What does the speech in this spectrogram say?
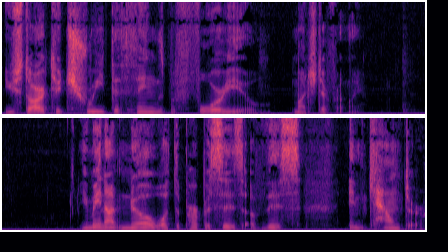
you start to treat the things before you much differently. You may not know what the purpose is of this encounter.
